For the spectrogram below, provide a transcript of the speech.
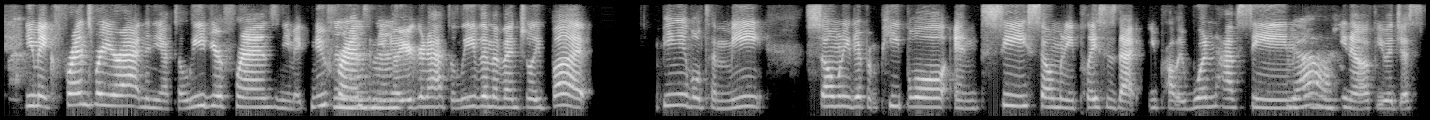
you make friends where you're at, and then you have to leave your friends, and you make new friends, mm-hmm. and you know mm-hmm. you're gonna have to leave them eventually. But being able to meet so many different people and see so many places that you probably wouldn't have seen. Yeah. You know, if you had just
